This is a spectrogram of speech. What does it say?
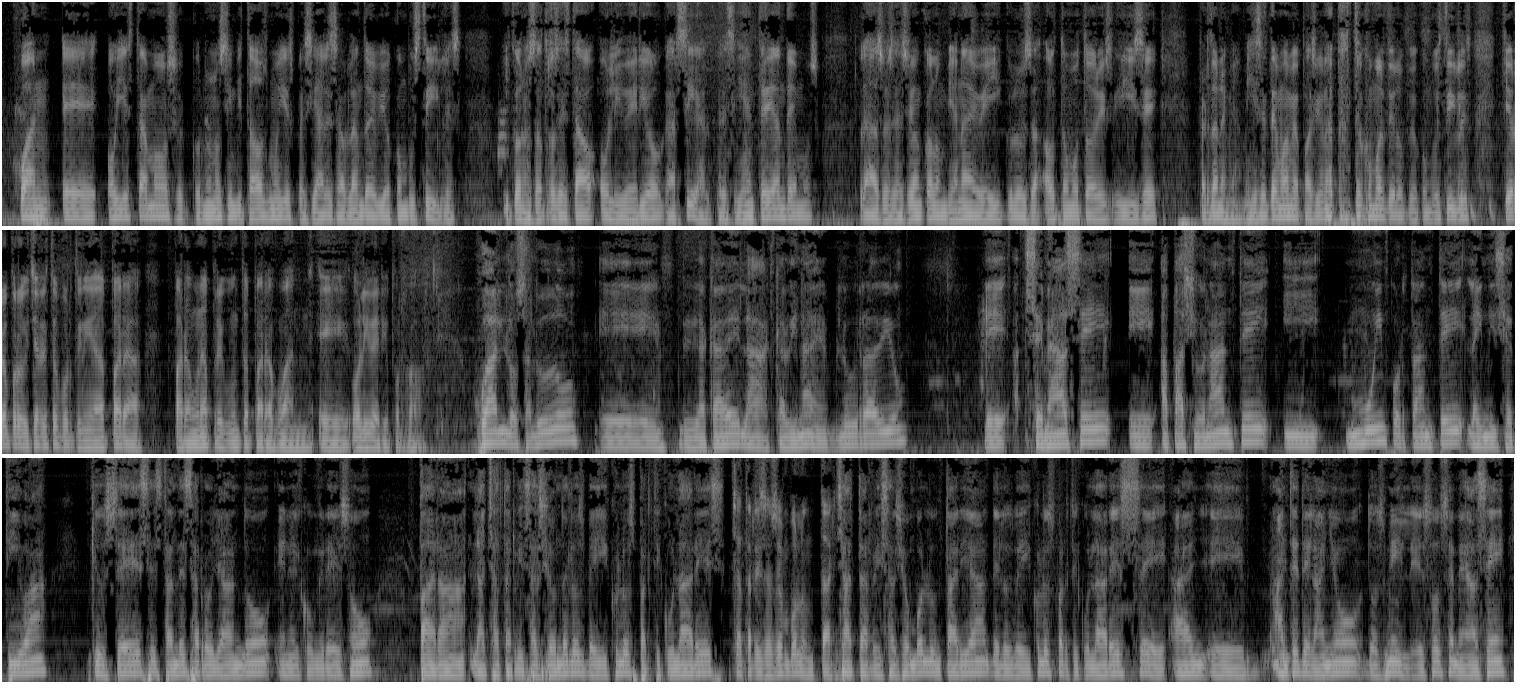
Juan, eh, hoy estamos con unos invitados muy especiales hablando de biocombustibles y con nosotros está Oliverio García, el presidente de Andemos, la Asociación Colombiana de Vehículos Automotores, y dice, perdóneme, a mí ese tema me apasiona tanto como el de los biocombustibles. Quiero aprovechar esta oportunidad para, para una pregunta para Juan. Eh, Oliverio, por favor. Juan, los saludo eh, desde acá de la cabina de Blue Radio. Eh, se me hace eh, apasionante y muy importante la iniciativa que ustedes están desarrollando en el Congreso para la chatarrización de los vehículos particulares Chatarrización voluntaria. chatarrización voluntaria de los vehículos particulares eh, eh, antes del año 2000. Eso se me hace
